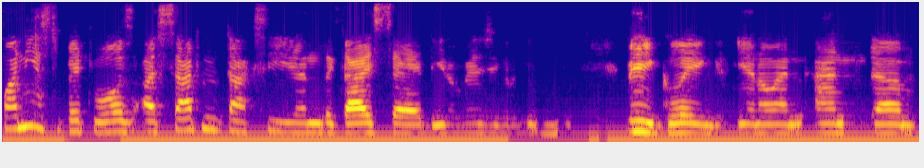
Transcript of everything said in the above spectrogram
funniest bit was I sat in a taxi and the guy said, you know, where's you where you going? You know, and and um,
